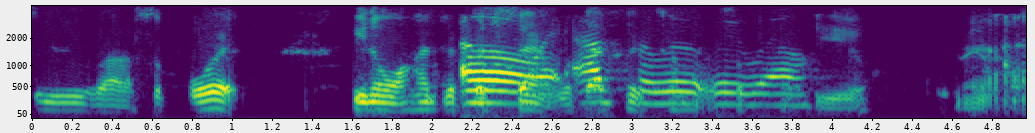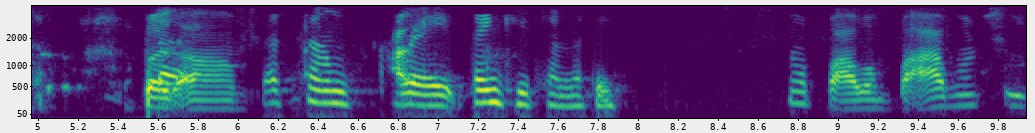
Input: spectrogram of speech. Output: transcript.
to uh, support. You know, 100%. Oh, we'll absolutely will. You. you know. But that, um, that sounds great. I, Thank you, Timothy. No problem. But I want you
